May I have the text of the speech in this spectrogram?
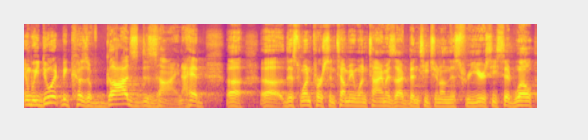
and we do it because of God's design. I had uh, uh, this one person tell me one time, as I've been teaching on this for years, he said, Well,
